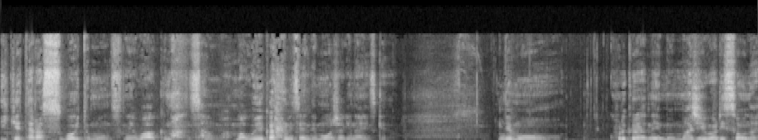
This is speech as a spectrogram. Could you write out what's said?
いけたらすごいと思うんですねワークマンさんは。まあ上から目線で申し訳ないんですけど。でもこれからねもう交わりそうなあ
